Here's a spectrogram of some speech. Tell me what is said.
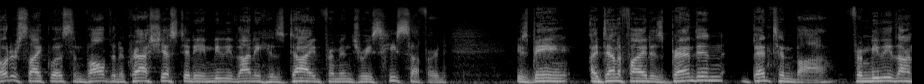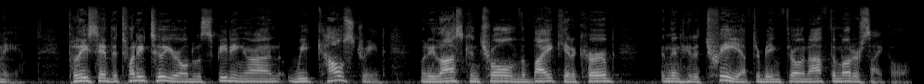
Motorcyclist involved in a crash yesterday in Mililani has died from injuries he suffered. He's being identified as Brandon Bentenbaugh from Mililani. Police say the 22-year-old was speeding on Wikao Street when he lost control of the bike, hit a curb, and then hit a tree after being thrown off the motorcycle.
